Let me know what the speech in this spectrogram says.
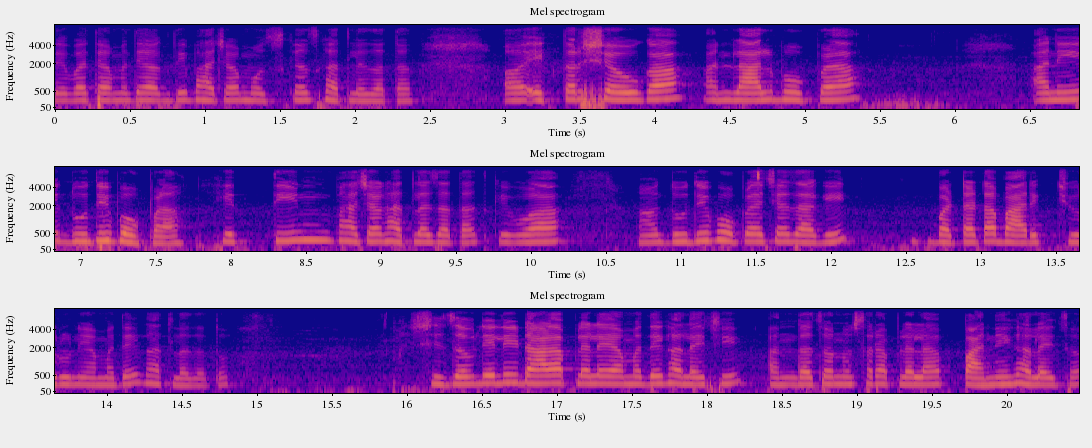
तेव्हा त्यामध्ये अगदी भाज्या मोजक्याच घातल्या जातात. एकतर शेवगा आणि लाल भोपळा आणि दुधी भोपळा हे तीन भाज्या घातल्या जातात किंवा दुधी भोपळ्याच्या जागी बटाटा बारीक चिरून यामध्ये घातला जातो. शिजवलेली डाळ आपल्याला यामध्ये घालायची. अंदाजानुसार आपल्याला पाणी घालायचं.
